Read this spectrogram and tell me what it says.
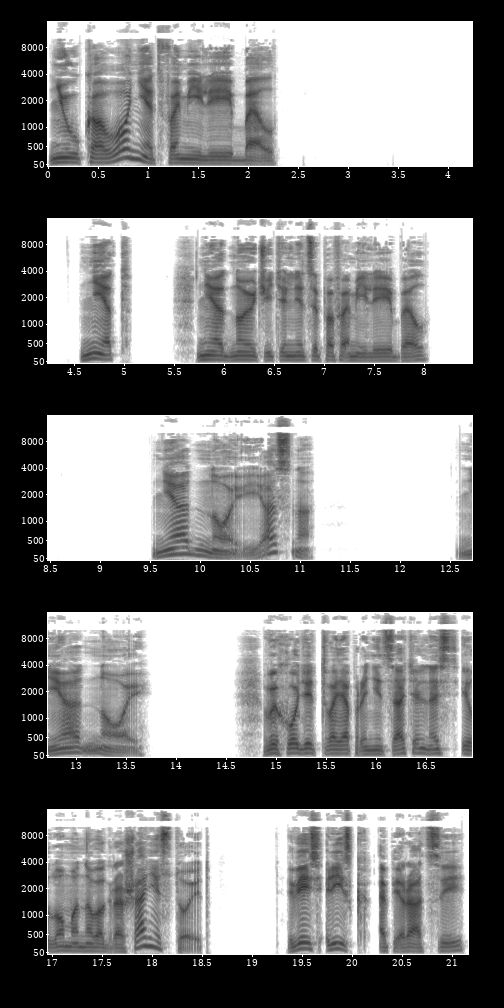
Ни у кого нет фамилии Белл? Нет, ни одной учительницы по фамилии Белл. Ни одной, ясно? Ни одной. Выходит, твоя проницательность и ломаного гроша не стоит? Весь риск операции,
